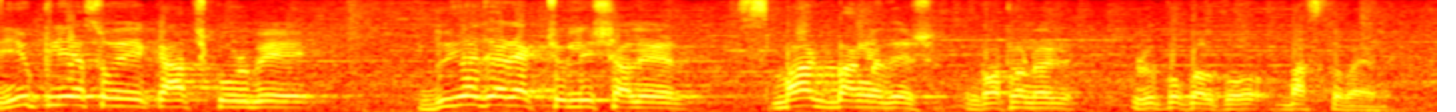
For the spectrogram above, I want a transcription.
নিউক্লিয়াস হয়ে কাজ করবে দুই হাজার একচল্লিশ সালের স্মার্ট বাংলাদেশ গঠনের রূপকল্প বাস্তবায়নে।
